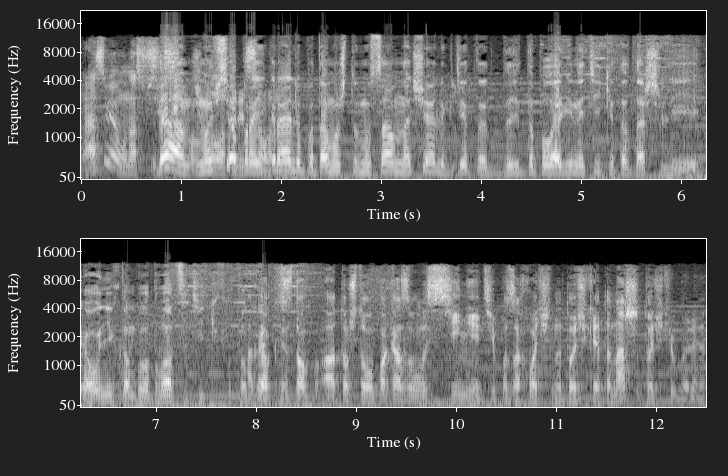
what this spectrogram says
Разве у нас все Да, мы все отрисовано? проиграли, потому что мы в самом начале где-то до, до половины тикетов дошли, а у них там было 20 тикетов А только. то, от нет. стоп, а то, что показывалось синие, типа, захваченные точки, это наши точки были?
